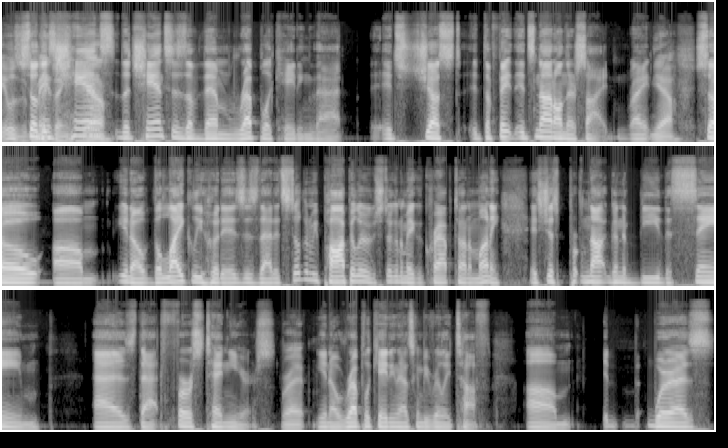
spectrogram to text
yeah. it was so amazing. the chance the chances of them replicating that it's just it, the fa- it's not on their side right Yeah. yeah. so um you know the likelihood is is that it's still going to be popular they're still going to make a crap ton of money it's just pr- not going to be the same as that first 10 years Right. you know replicating that's going to be really tough um it, whereas,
